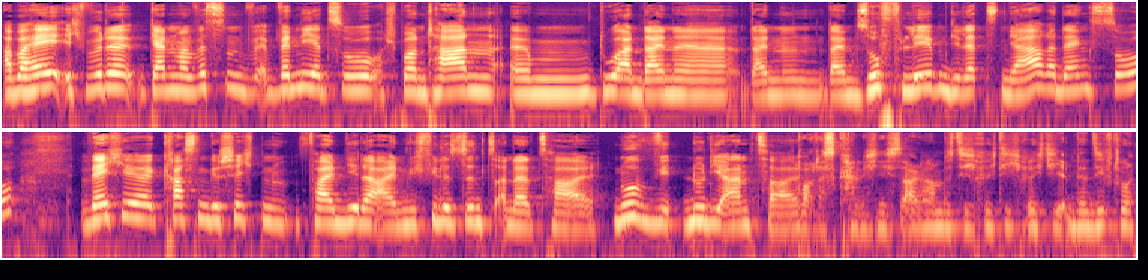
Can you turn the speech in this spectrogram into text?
Aber hey, ich würde gerne mal wissen, wenn dir jetzt so spontan ähm, du an deine, deine, dein Suffleben die letzten Jahre denkst, so, welche krassen Geschichten fallen dir da ein? Wie viele sind es an der Zahl? Nur, wie, nur die Anzahl. Boah, das kann ich nicht sagen, da müsste ich richtig, richtig intensiv drüber.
